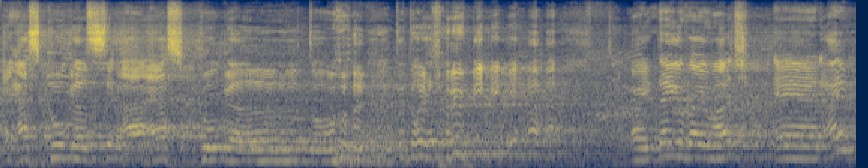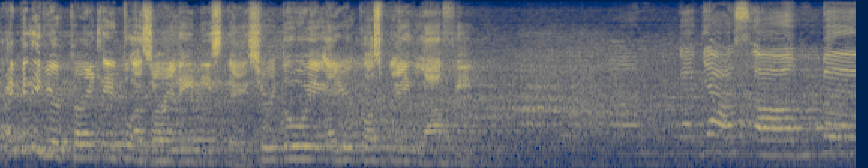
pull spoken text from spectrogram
I asked Google uh, I asked Google to to do it for me. All right, thank you very much. And I, I believe you're currently into Azurlane these days. You're doing uh, you're cosplaying Laffy. Um, yes, um, but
